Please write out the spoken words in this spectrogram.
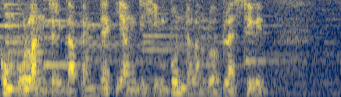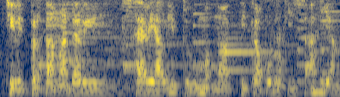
kumpulan cerita pendek yang dihimpun dalam 12 jilid Jilid pertama dari serial itu memuat 30 kisah yang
